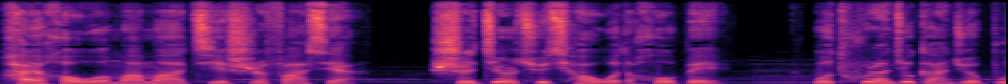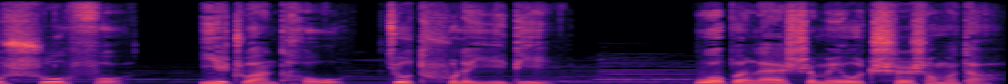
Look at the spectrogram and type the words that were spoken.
还好我妈妈及时发现，使劲去敲我的后背，我突然就感觉不舒服，一转头就吐了一地。我本来是没有吃什么的，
